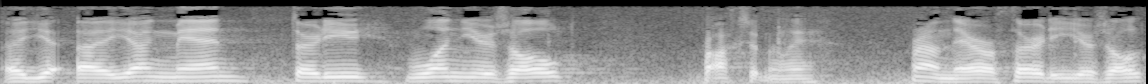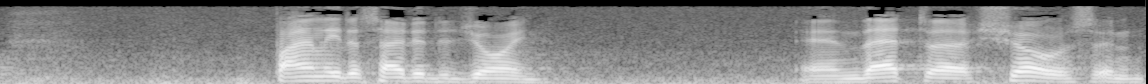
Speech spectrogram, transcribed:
a, young man, 31 years old, approximately, around there, or 30 years old, finally decided to join. And that uh, shows, and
